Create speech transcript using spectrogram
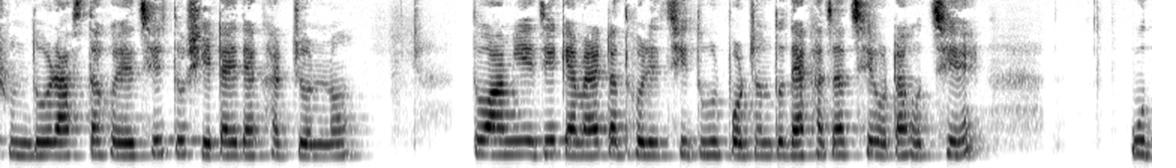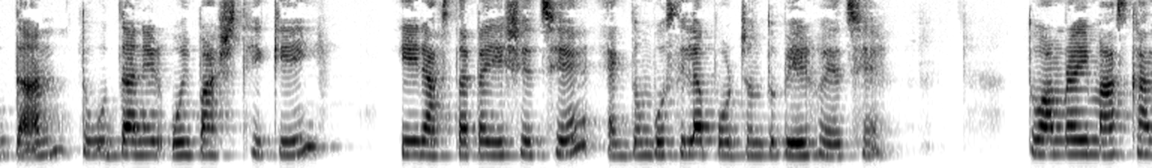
সুন্দর রাস্তা হয়েছে, তো সেটাই দেখার জন্য। তো আমি এই যে ক্যামেরাটা ধরেছি, দূর পর্যন্ত দেখা যাচ্ছে ওটা হচ্ছে উদ্যান। তো উদ্যানের ওই পাশ থেকেই এই রাস্তাটা এসেছে, একদম বসিলা পর্যন্ত বের হয়েছে। তো আমরা এই মাঝখান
